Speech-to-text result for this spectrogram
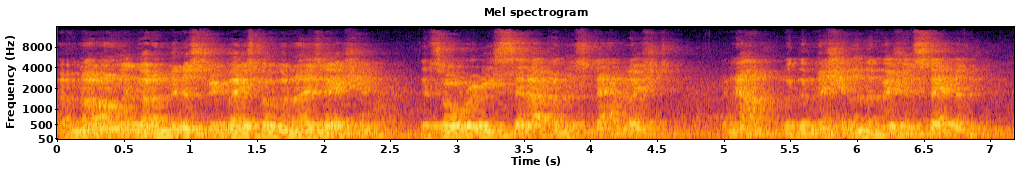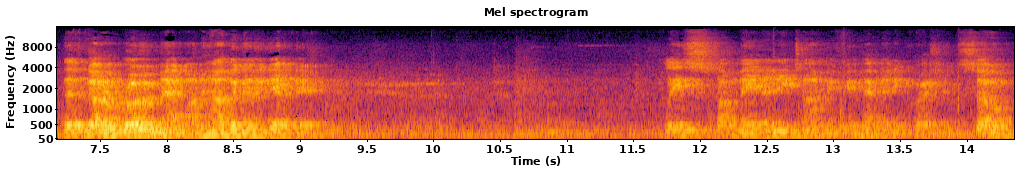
have not only got a ministry-based organization that's already set up and established, but now with the mission and the vision statement, they've got a roadmap on how they're going to get there. Please stop me at any time if you have any questions. So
